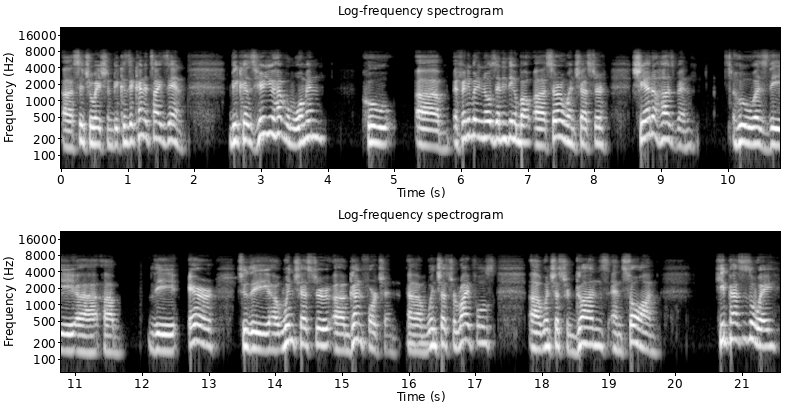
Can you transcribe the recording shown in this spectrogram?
uh, situation because it kind of ties in. Because here you have a woman who, uh, if anybody knows anything about uh, Sarah Winchester, she had a husband who was the uh, uh, the heir to the uh, Winchester uh, gun fortune, uh, Mhm. Winchester rifles, uh, Winchester guns, and so on. He passes away,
